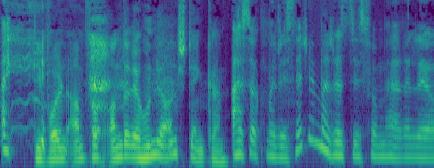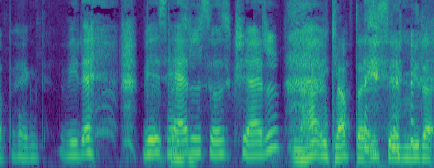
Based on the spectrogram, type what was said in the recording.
Die wollen einfach andere Hunde anstenkern. Ah, sagt man das nicht immer, dass das vom Herrle abhängt? Wie, der, wie das Herdel, so das Gescheidel? Nein, ich glaube, da ist eben wieder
